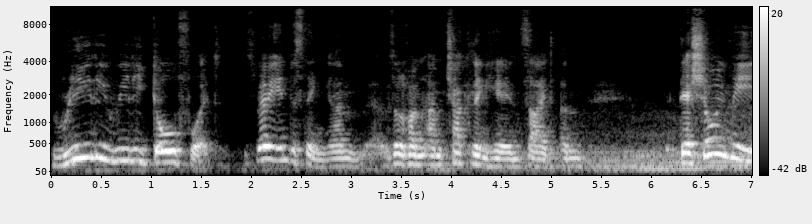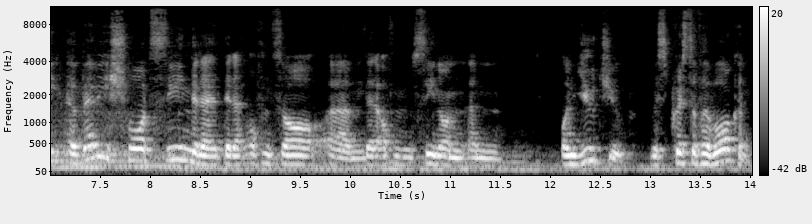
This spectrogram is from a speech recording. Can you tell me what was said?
really, really go for it. It's very interesting. I'm sort of I'm, I'm chuckling here inside. Um, they're showing me a very short scene that I that I've often saw um, that I've often seen on um, on YouTube with Christopher Walken.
